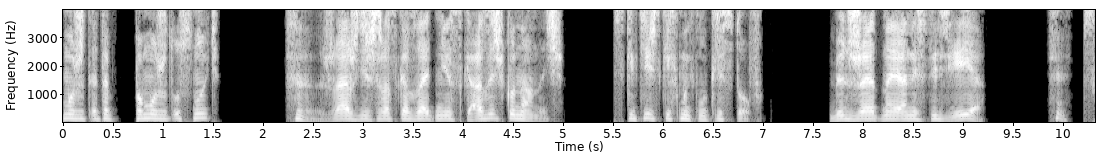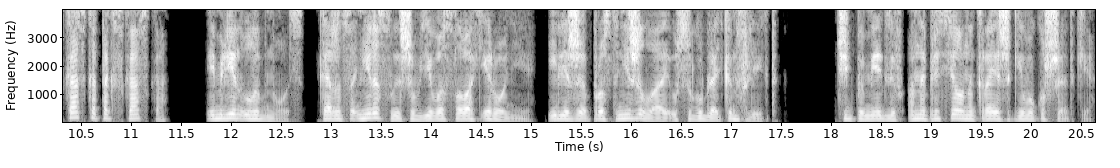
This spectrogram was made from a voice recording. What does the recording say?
Может, это поможет уснуть? Хм, «Жаждешь рассказать мне сказочку на ночь?» Скептически хмыкнул Крестов. «Бюджетная анестезия?» хм, «Сказка так сказка». Эмилин улыбнулась, кажется, не расслышав в его словах иронии, или же просто не желая усугублять конфликт. Чуть помедлив, она присела на краешек его кушетки,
